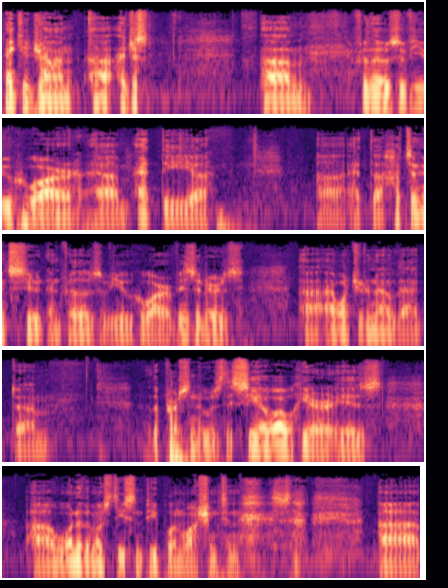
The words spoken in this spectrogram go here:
thank you, John. Uh, I just. Um, for those of you who are um, at the uh, uh, at the Hudson Institute, and for those of you who are visitors, uh, I want you to know that um, the person who is the COO here is uh, one of the most decent people in Washington. so, uh,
